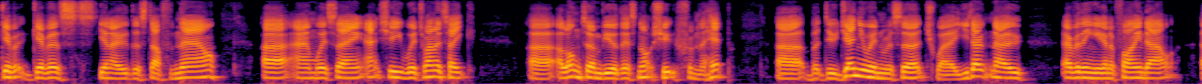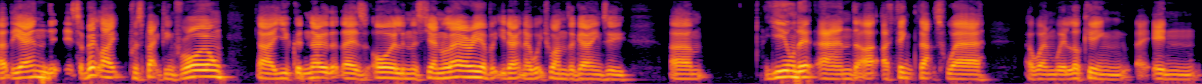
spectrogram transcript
give it give us you know the stuff now, uh, and we're saying actually we're trying to take uh, a long term view of this, not shoot from the hip, uh, but do genuine research where you don't know everything you're going to find out at the end. It's a bit like prospecting for oil. Uh, you could know that there's oil in this general area, but you don't know which ones are going to um, yield it. And I, I think that's where, uh, when we're looking in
